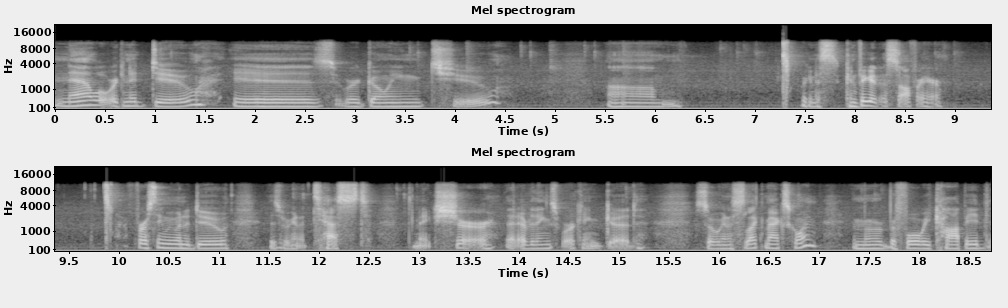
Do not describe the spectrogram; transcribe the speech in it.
now what we're going to do is we're going to um, we're going to configure this software here. First thing we want to do is we're going to test to make sure that everything's working good. So we're going to select Maxcoin. Remember before we copied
